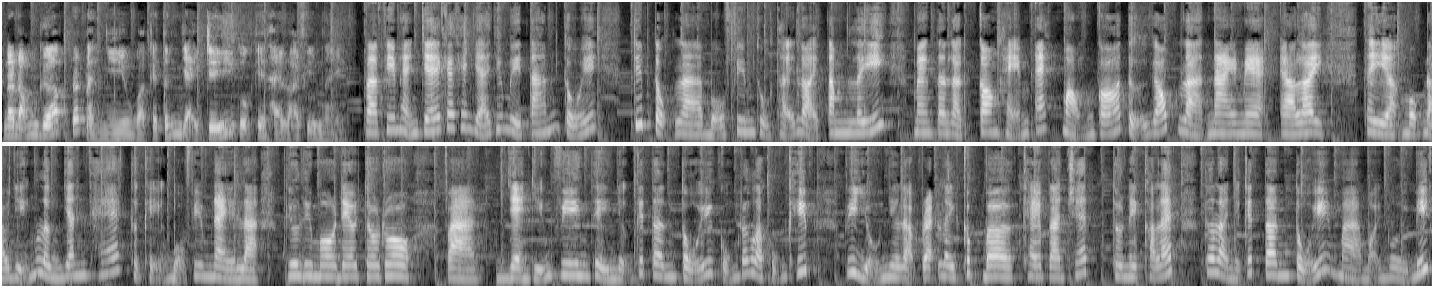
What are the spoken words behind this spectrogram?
Nó đóng góp rất là nhiều vào cái tính giải trí của cái thể loại phim này. Và phim hạn chế các khán giả dưới 18 tuổi tiếp tục là bộ phim thuộc thể loại tâm lý mang tên là Con hẻm ác mộng có tựa gốc là Nightmare alley. Thì à, một đạo diễn lừng danh khác thực hiện bộ phim này là Guillermo del Toro và dàn diễn viên thì những cái tên tuổi cũng rất là khủng khiếp. Ví dụ như là Bradley Cooper, Kate Blanchett, Tony Collette tức là những cái tên tuổi mà mọi người biết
